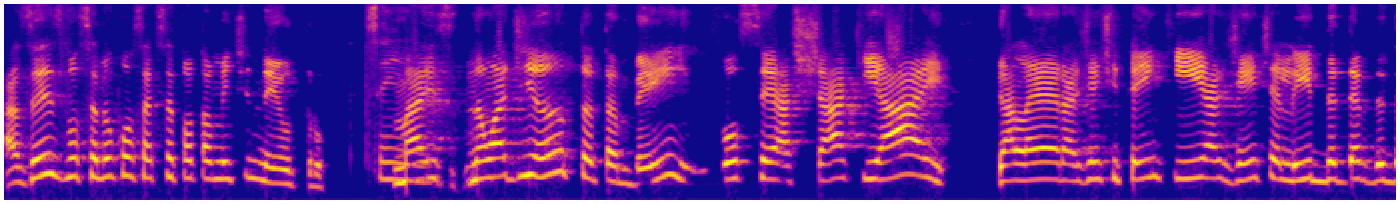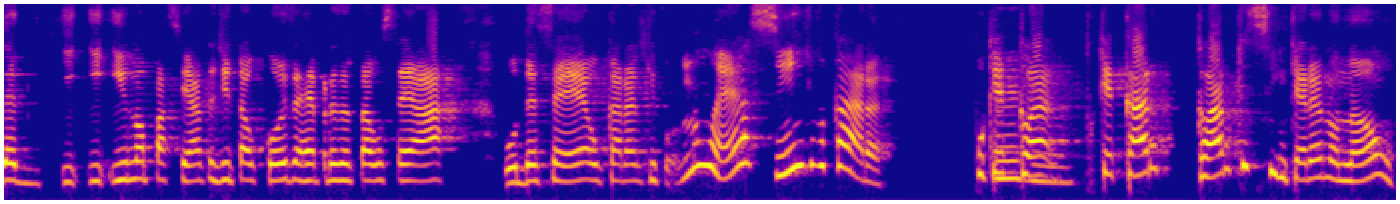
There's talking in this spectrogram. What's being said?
Às vezes você não consegue ser totalmente neutro. Sim. Mas não adianta também você achar que, ai, galera, a gente tem que ir, a gente ali, de, de, de, ir numa passeata de tal coisa, representar o CA, o DCE, o caralho que for. Não é assim, cara. Porque, uhum. claro, porque claro, claro que sim, querendo ou não,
